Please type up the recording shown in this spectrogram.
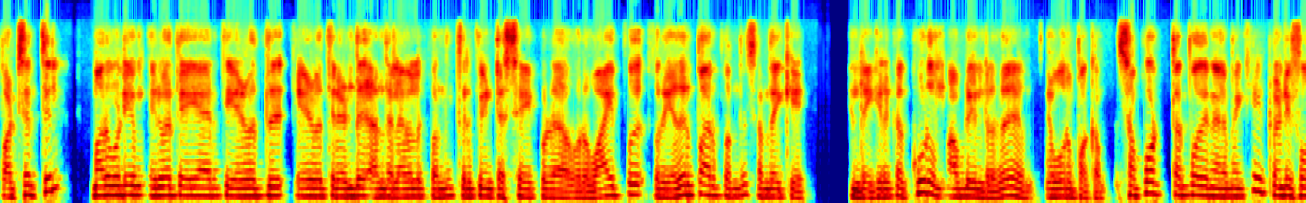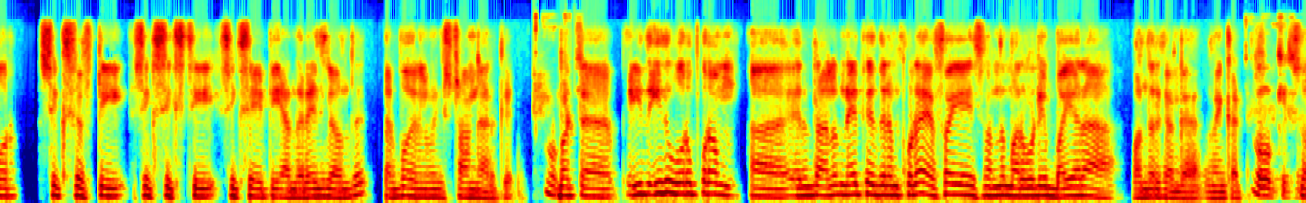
பட்சத்தில் மறுபடியும் இருபத்தி ஐயாயிரத்தி எழுபத்து எழுபத்தி ரெண்டு அந்த லெவலுக்கு வந்து திருப்பியும் டெஸ்ட் செய்யக்கூடிய ஒரு வாய்ப்பு ஒரு எதிர்பார்ப்பு வந்து சந்தைக்கு இன்றைக்கு இருக்கக்கூடும் அப்படின்றது ஒரு பக்கம். சப்போர்ட் தற்போதைய நிலைமைக்கு twenty four six fifty six sixty six eighty அந்த ரேஞ்சில் வந்து தற்போதைய நிலைமைக்கு ஸ்ட்ராங்கா இருக்கு. பட் இது இது ஒரு புறம் அஹ், இருந்தாலும் நேற்றைய தினம் கூட எஃப்ஐஐஸ் வந்து மறுபடியும் பையரா வந்திருக்காங்க வெங்கட் ஓகே ஸோ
